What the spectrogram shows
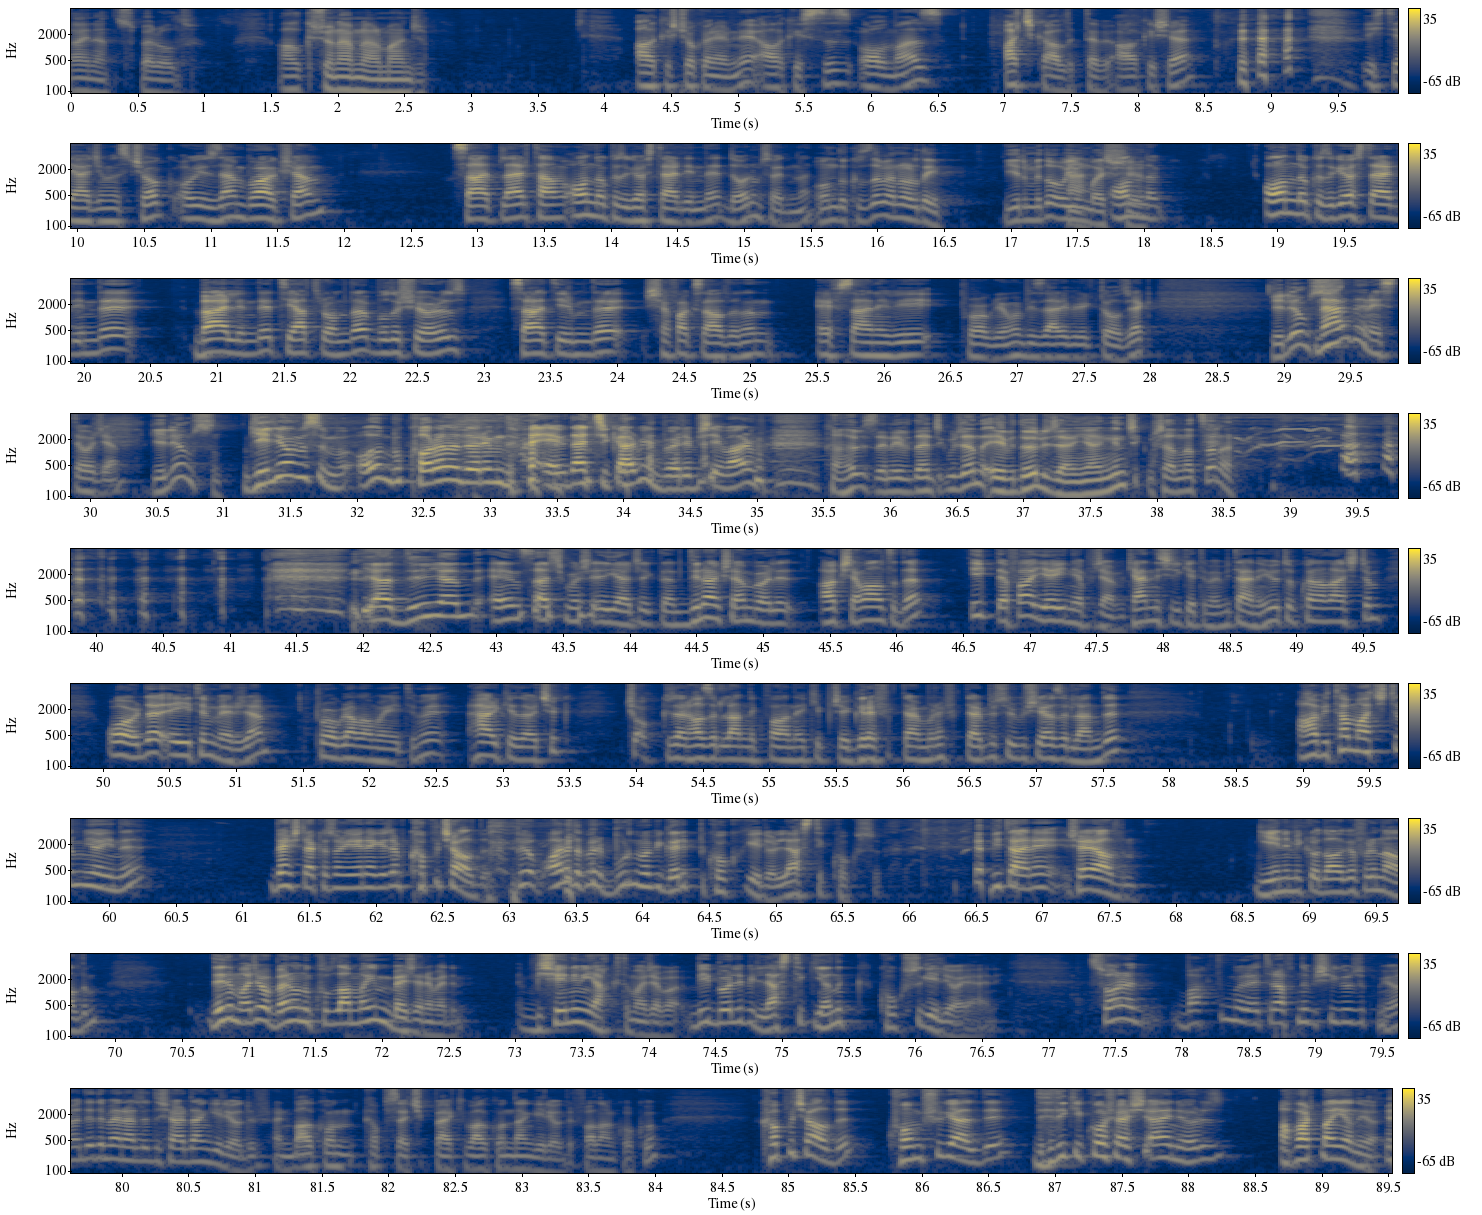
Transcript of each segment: Aynen süper oldu. Alkış önemli Armancığım. Alkış çok önemli. Alkışsız olmaz. Aç kaldık tabii alkışa. İhtiyacımız çok. O yüzden bu akşam saatler tam 19'u gösterdiğinde doğru mu söyledim lan? 19'da ben oradayım. 20'de oyun Ha, başlıyor. 19'u gösterdiğinde Berlin'de tiyatromda buluşuyoruz. Saat 20'de Şafak Saldı'nın efsanevi programı bizlerle birlikte olacak. Geliyor musun? Nereden esti hocam? Geliyor musun? Geliyor musun? mu? Oğlum bu korona döneminde ben evden çıkarmayayım. Böyle bir şey var mı? Abi sen evden çıkmayacaksın da evde öleceksin. Yangın çıkmış anlatsana. ya dünyanın en saçma şeyi gerçekten. Dün akşam böyle akşam 6'da ilk defa yayın yapacağım. Kendi şirketime bir tane YouTube kanalı açtım. Orada eğitim vereceğim. Programlama eğitimi. Herkese açık. Çok güzel hazırlandık falan ekipçe. Grafikler, grafikler bir sürü bir şey hazırlandı. Abi tam açtım yayını. 5 dakika sonra yayına geleceğim. Kapı çaldı. Böyle, arada böyle burnuma bir garip bir koku geliyor. Lastik kokusu. Bir tane şey aldım. Yeni mikrodalga fırın aldım. Dedim acaba ben onu kullanmayı mı beceremedim? Bir şeyini mi yaktım acaba? Bir böyle bir lastik yanık kokusu geliyor yani. Sonra baktım böyle etrafında bir şey gözükmüyor. Dedim herhalde dışarıdan geliyordur. Hani balkon kapısı açık belki balkondan geliyordur falan koku. Kapı çaldı. Komşu geldi. Dedi ki koş aşağı iniyoruz. Apartman yanıyor.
